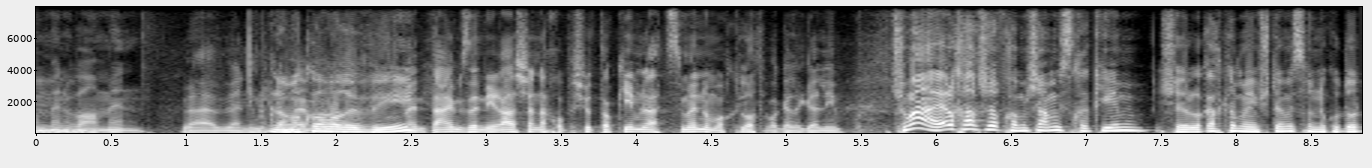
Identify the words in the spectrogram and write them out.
אמן ואמן. למקום. הרביעי. בינתיים זה נראה שאנחנו פשוט תוקעים לעצמנו מקלות בגלגלים. תשמע, היה לך עכשיו חמישה משחקים שלקחת מהם 12 נקודות,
